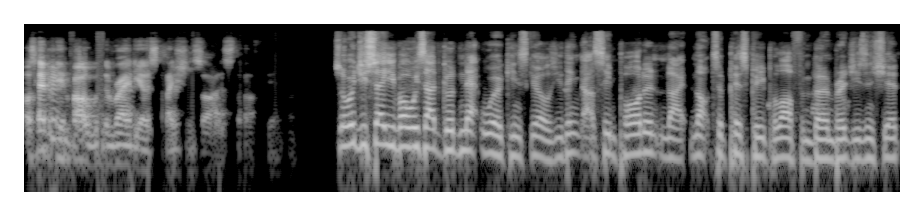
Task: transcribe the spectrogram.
I was heavily involved with the radio station side of stuff. Yeah. So would you say you've always had good networking skills? You think that's important, like not to piss people off and burn bridges and shit?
